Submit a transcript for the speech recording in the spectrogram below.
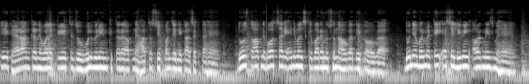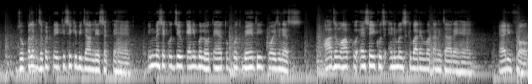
एक हैरान करने वाला क्रिएचर जो वुल्वरीन की तरह अपने हाथों से पंजे निकाल सकता है। दोस्तों, आपने बहुत सारे एनिमल्स के बारे में सुना होगा, देखा होगा। दुनिया भर में कई ऐसे लिविंग ऑर्गेनिज्म हैं, जो पलक झपकते ही किसी की भी जान ले सकते हैं। इनमें से कुछ जीव कैनिबल होते हैं तो कुछ बेहद ही पॉइजनस आज हम आपको ऐसे ही कुछ एनिमल्स के बारे में बताने चाह रहे हैं। हैरी फ्रॉग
